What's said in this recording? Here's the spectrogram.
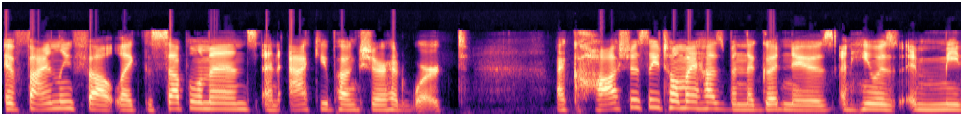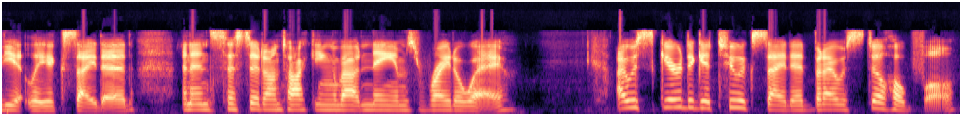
It finally felt like the supplements and acupuncture had worked. I cautiously told my husband the good news, and he was immediately excited and insisted on talking about names right away. I was scared to get too excited, but I was still hopeful.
